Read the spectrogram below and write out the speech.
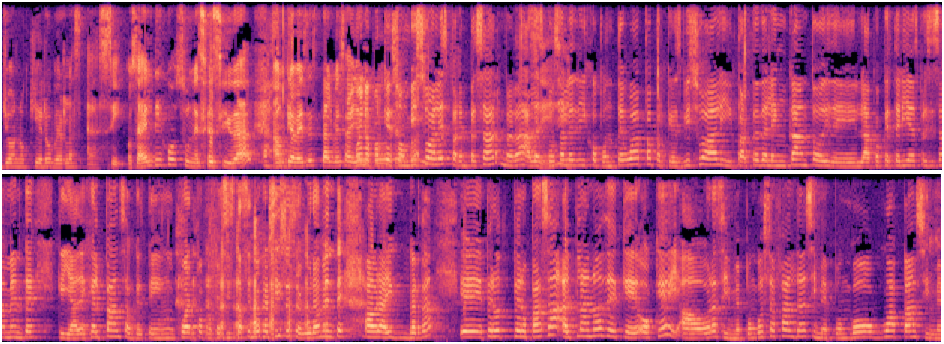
Yo no quiero verlas así. O sea, él dijo su necesidad, Así. aunque a veces tal vez haya. Bueno, porque son visuales para empezar, ¿verdad? A la Sí. esposa le dijo ponte guapa porque es visual y parte del encanto y de la coquetería es precisamente que ya deje el pants, aunque tenga un cuerpo, porque si está haciendo ejercicio seguramente. Ahora hay, ¿verdad? Eh, pero, pero pasa al plano de que, ok, ahora si me pongo esta falda, si me pongo guapa, si me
